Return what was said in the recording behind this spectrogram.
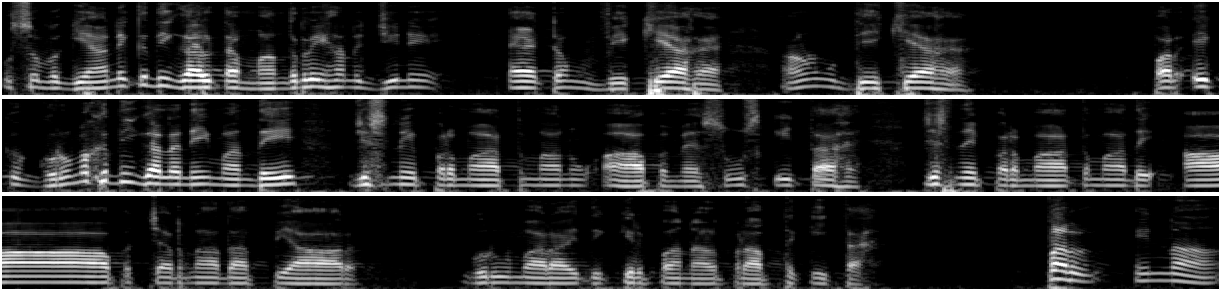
ਉਸ ਵਿਗਿਆਨਿਕ ਦੀ ਗੱਲ ਤਾਂ ਮੰਨ ਰਹੇ ਹਨ ਜਿਨੇ ਐਟਮ ਵੇਖਿਆ ਹੈ, ਅਣੂ ਦੇਖਿਆ ਹੈ। ਪਰ ਇੱਕ ਗੁਰਮੁਖ ਦੀ ਗੱਲ ਨਹੀਂ ਮੰਨਦੇ ਜਿਸ ਨੇ ਪਰਮਾਤਮਾ ਨੂੰ ਆਪ ਮਹਿਸੂਸ ਕੀਤਾ ਹੈ ਜਿਸ ਨੇ ਪਰਮਾਤਮਾ ਦੇ ਆਪ ਚਰਨਾਂ ਦਾ ਪਿਆਰ ਗੁਰੂ ਮਹਾਰਾਜ ਦੀ ਕਿਰਪਾ ਨਾਲ ਪ੍ਰਾਪਤ ਕੀਤਾ ਹੈ। ਪਰ ਇਹਨਾਂ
